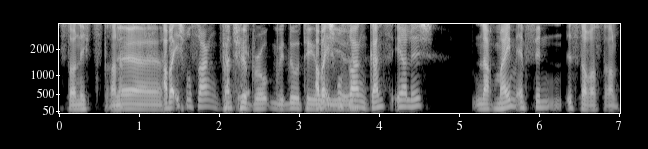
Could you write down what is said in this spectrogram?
Ist doch nichts dran. Ja, aber ich muss sagen, ganz für Broken Window Theorie. Aber ich muss sagen, ganz ehrlich, nach meinem Empfinden ist da was dran.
